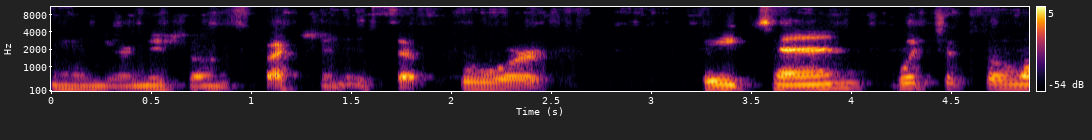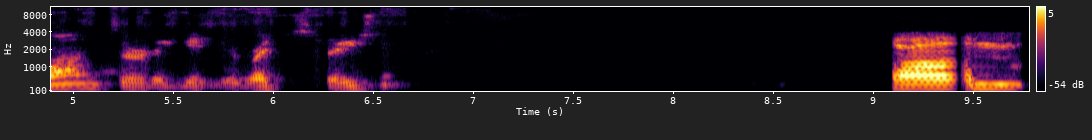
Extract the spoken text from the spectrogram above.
And your initial inspection is set for eight ten. What took so long, sir, to get your registration? Um,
